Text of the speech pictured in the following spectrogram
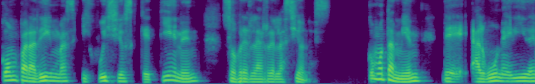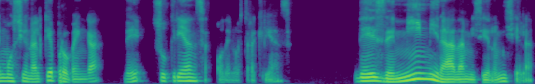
con paradigmas y juicios que tienen sobre las relaciones, como también de alguna herida emocional que provenga de su crianza o de nuestra crianza. Desde mi mirada, mi cielo, mi ciela,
